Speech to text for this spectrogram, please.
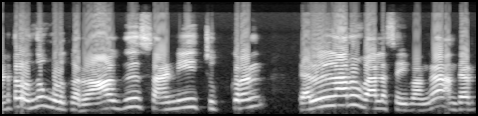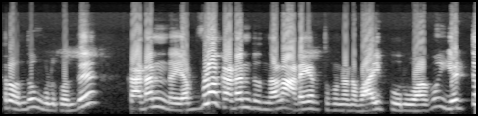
இடத்துல வந்து உங்களுக்கு ராகு சனி சுக்கரன் எல்லாரும் வேலை செய்வாங்க. அந்த இடத்துல வந்து உங்களுக்கு வந்து கடன் எவ்வளோ கடன் இருந்தாலும் அடையறதுக்கு உண்டான வாய்ப்பு உருவாகும். எட்டு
